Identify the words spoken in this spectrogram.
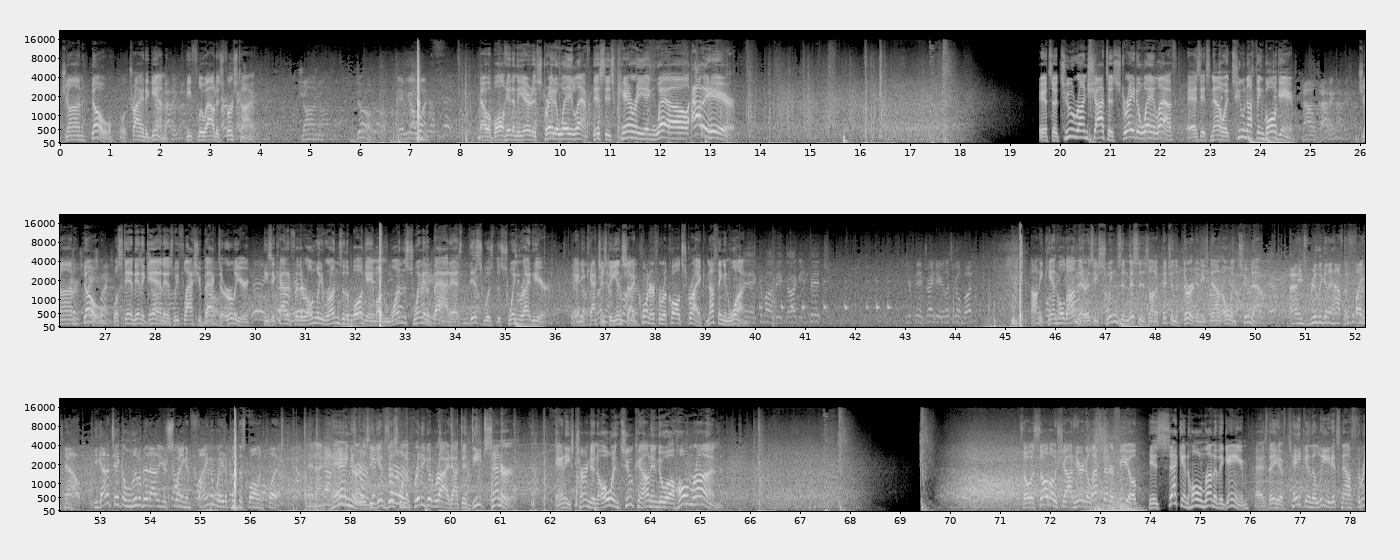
John Doe will try it again. He flew out his first time. John Hey, we got one. Now a ball hit in the air to straightaway left. This is carrying well out of here. It's a two-run shot to straightaway left as it's now a 2-0 ball game. Now batting. John Doe will stand in again as we flash you back to earlier. He's accounted for their only runs of the ball game on one swing of the bat as this was the swing right here. And he catches the inside corner for a called strike. Nothing in one. Hey, come on, big dog. Get your pitch. Your pitch right here. Let's go, bud. And he can't hold on there as he swings and misses on a pitch in the dirt, and he's down 0-2 now. And he's really going to have to fight now. You got to take a little bit out of your swing and find a way to put this ball in play. And a hanger as he gives this one a pretty good ride out to deep center. And he's turned an 0-2 count into a home run. So a solo shot here to left center field. His second home run of the game as they have taken the lead. It's now 3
